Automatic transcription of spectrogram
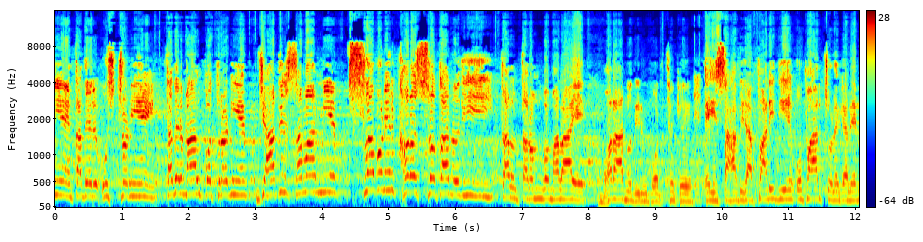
নিয়ে তাদের উষ্ট্র নিয়ে তাদের মালপত্র নিয়ে জাহাজের সামান নিয়ে শ্রাবণের খরস্রোতা নদী তাল তরঙ্গ মালায় ভরা নদীর উপর থেকে এই সাহাবিরা পাড়ি দিয়ে ওপার চলে গেলেন।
